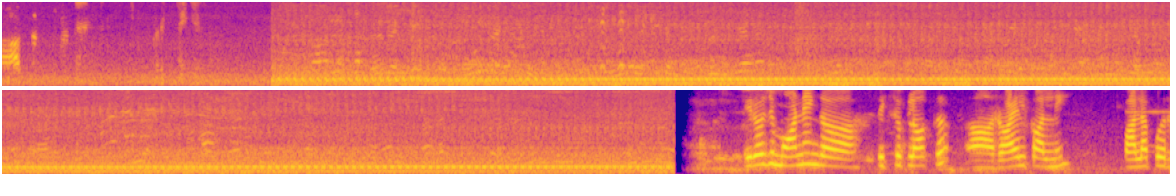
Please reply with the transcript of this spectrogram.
ఈరోజు morning six o'clock royal colony Palapur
